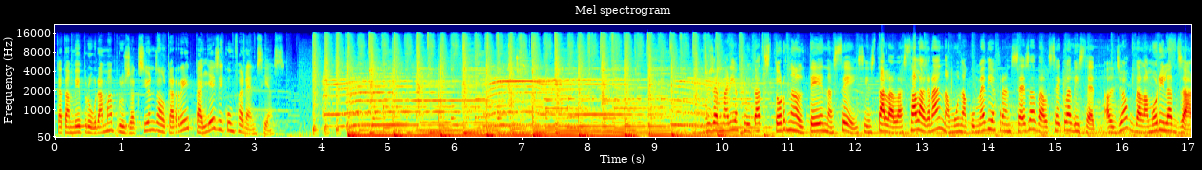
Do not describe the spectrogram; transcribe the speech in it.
que també programa projeccions al carrer, tallers i conferències. Josep Maria Flotats torna al TNC i s'instal·la a la Sala Gran amb una comèdia francesa del segle XVII, El joc de l'amor i l'atzar.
